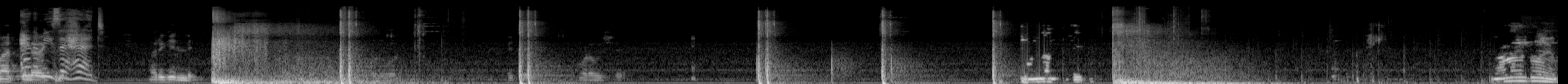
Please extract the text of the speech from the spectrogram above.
മറ്റേ Enemies ahead! ഒരു കില്ല്. ഇവിടെ വിഷയം. Надо.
